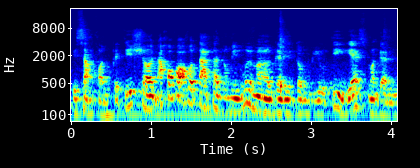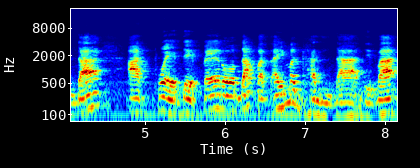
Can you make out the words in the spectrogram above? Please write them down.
isang competition. Ako ko ako tatanungin mo yung mga ganitong beauty. Yes, maganda at pwede. Pero dapat ay maghanda, di ba?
